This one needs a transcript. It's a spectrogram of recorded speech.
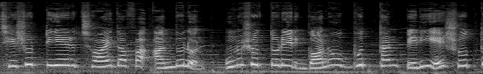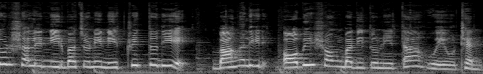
ছেষট্টি এর ছয় দফা আন্দোলন উনসত্তরের গণ অভ্যুত্থান পেরিয়ে সত্তর সালের নির্বাচনে নেতৃত্ব দিয়ে বাঙালির অবিসংবাদিত নেতা হয়ে ওঠেন।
